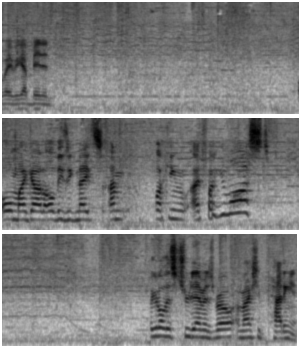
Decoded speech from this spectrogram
Oh wait, we got baited. Oh my god, all these ignites. I'm fucking, I fucking lost. Look at all this true damage, bro. I'm actually padding it.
